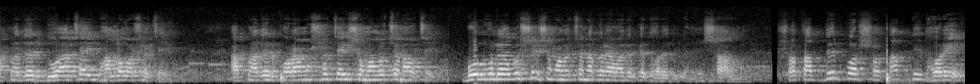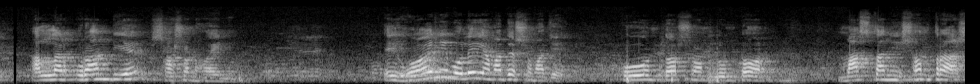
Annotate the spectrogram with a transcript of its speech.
আপনাদের দোয়া চাই, ভালোবাসা চাই, আপনাদের পরামর্শ চাই, সমালোচনাও চাই। ভুল হলে অবশ্যই সমালোচনা করে আমাদেরকে ধরে দিবেন, ইনশাআল্লাহ। শতাব্দীর পর শতাব্দী ধরে আল্লাহর কোরআন দিয়ে শাসন হয়নি। এই হয়নি বলেই আমাদের সমাজে কোন দর্শন, লুণ্ঠন, মাস্তানি, সন্ত্রাস,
